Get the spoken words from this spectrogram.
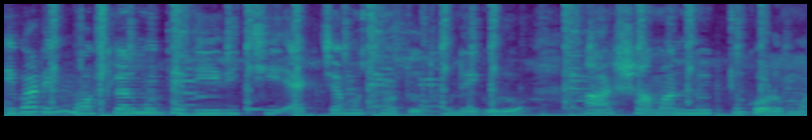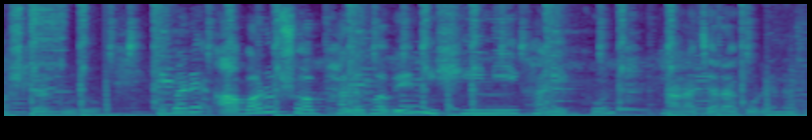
এবারে মশলার মধ্যে দিয়ে দিচ্ছি এক চামচ মতো ধনে গুঁড়ো আর সামান্য একটু গরম মশলার গুঁড়ো। এবারে আবারও সব ভালোভাবে মিশিয়ে নিয়ে খানিকক্ষণ নাড়াচাড়া করে নেব।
